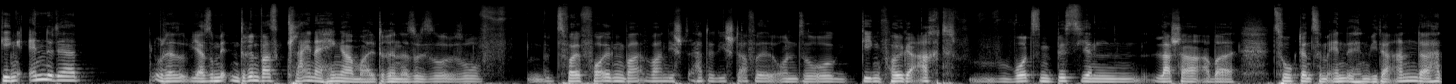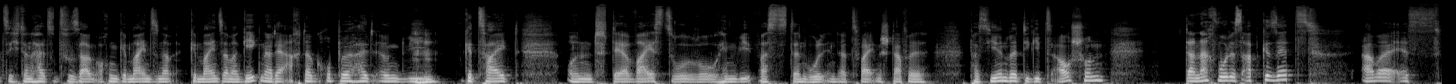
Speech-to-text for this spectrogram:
gegen Ende der, oder ja, so mittendrin war es ein kleiner Hänger mal drin. Also so, so zwölf Folgen war, waren die, hatte die Staffel und so gegen Folge acht wurde es ein bisschen lascher, aber zog dann zum Ende hin wieder an. Da hat sich dann halt sozusagen auch ein gemeinsamer, gemeinsamer Gegner der Achtergruppe halt irgendwie Mhm. gezeigt und der weist so, so hin, wie, was dann wohl in der zweiten Staffel passieren wird. Die gibt es auch schon. Danach wurde es abgesetzt, aber es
